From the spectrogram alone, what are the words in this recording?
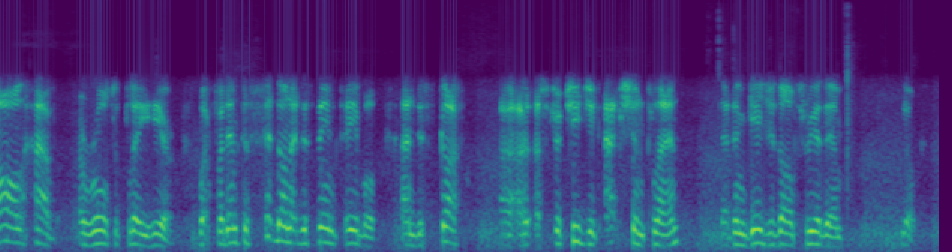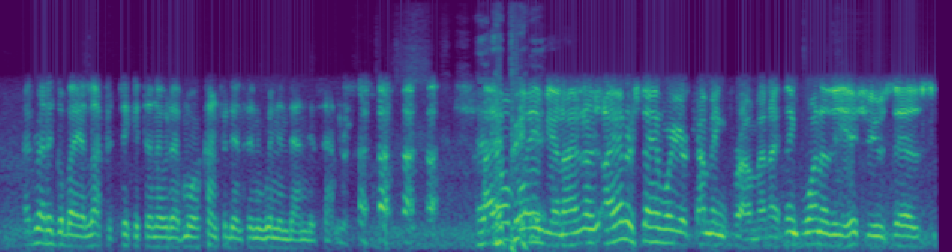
all have a role to play here. But for them to sit down at the same table and discuss a, a- a strategic action plan that engages all three of them, look, I'd rather go buy a lottery ticket and I would have more confidence in winning than this happening. I don't blame you, and I, I understand where you're coming from. And I think one of the issues is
